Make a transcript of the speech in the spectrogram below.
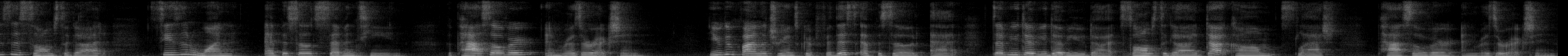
This is Psalms to God, Season 1, Episode 17 The Passover and Resurrection. You can find the transcript for this episode at www.psalmstogod.com slash Passover and Resurrection.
